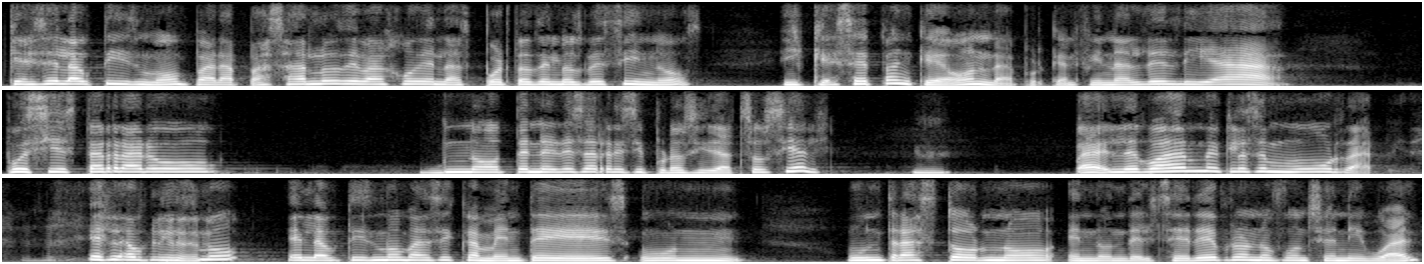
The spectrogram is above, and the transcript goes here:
qué es el autismo para pasarlo debajo de las puertas de los vecinos y que sepan qué onda, porque al final del día, pues sí está raro no tener esa reciprocidad social. Mm. Ah, les voy a dar una clase muy rápida. El autismo, el autismo básicamente es un, un trastorno en donde el cerebro no funciona igual.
